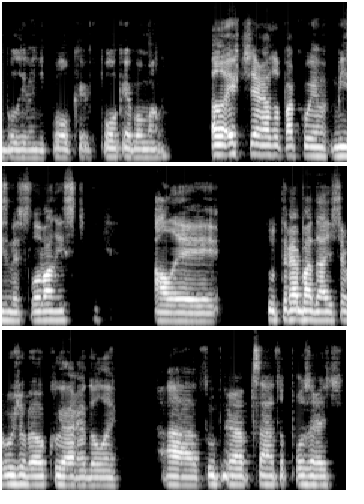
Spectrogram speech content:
neboli ani polke, v polke pomaly. Ale ešte raz opakujem, my sme slovanisti, ale tu treba dať rúžové okuliare dole a tu treba sa na to pozrieť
